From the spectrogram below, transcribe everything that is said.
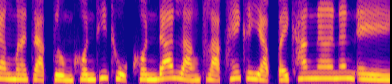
ดังมาจากกลุ่มคนที่ถูกคนด้านหลังผลักให้ขยับไปข้างหน้านั่นเอง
